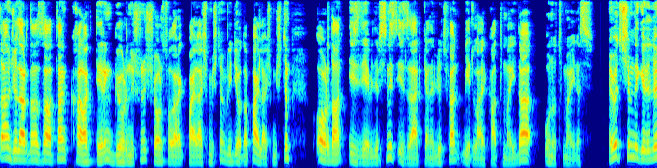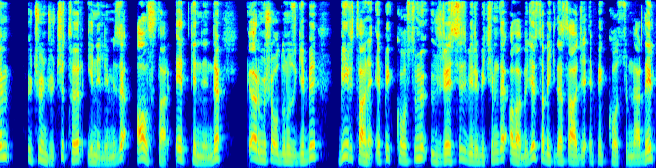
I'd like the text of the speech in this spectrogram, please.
Daha öncelerden zaten karakterin görünüşünü shorts olarak paylaşmıştım. Videoda paylaşmıştım. Oradan izleyebilirsiniz. İzlerken de lütfen bir like atmayı da unutmayınız. Evet şimdi gelelim üçüncü çıtır yeniliğimize All Star etkinliğinde Görmüş olduğunuz gibi bir tane epik kostümü ücretsiz bir biçimde alabileceğiz. Tabii ki de sadece epik kostümler değil.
